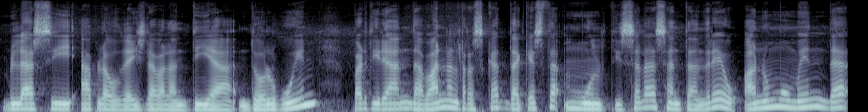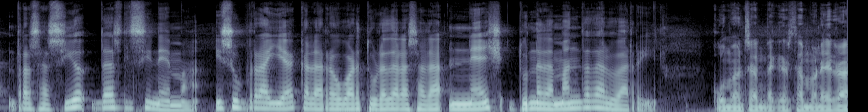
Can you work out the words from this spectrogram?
Blasi aplaudeix la valentia d'Olwin per tirar endavant el rescat d'aquesta multisala de Sant Andreu en un moment de recessió del cinema i subratlla que la reobertura de la sala neix d'una demanda del barri. Comencem d'aquesta manera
